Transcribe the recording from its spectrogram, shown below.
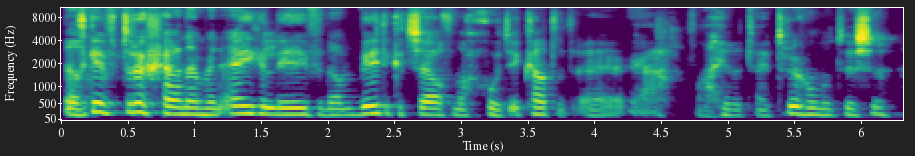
Als ik even terugga naar mijn eigen leven, dan weet ik het zelf nog goed. Ik had het uh, ja, al een hele tijd terug ondertussen.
